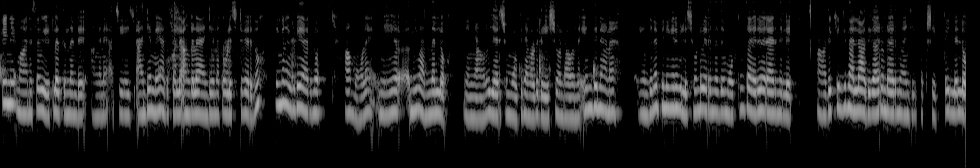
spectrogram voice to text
പിന്നെ മാനസ വീട്ടിലെത്തുന്നുണ്ട്. അങ്ങനെ ചേച്ചി ആന്റി അമ്മയെ അതുപോലെ അങ്കിളെ ആന്റി എന്നൊക്കെ വിളിച്ചിട്ട് വരുന്നു. നിങ്ങൾ എവിടെയായിരുന്നു? ആ മോളെ നീ നീ വന്നല്ലോ. ഞങ്ങൾ വിചാരിച്ചു മോൾക്ക് ഞങ്ങളുടെ ദേഷ്യം ഉണ്ടാവുമെന്ന്. എന്തിനാണ്? എന്തിനാ പിന്നെ ഇങ്ങനെ വിളിച്ചുകൊണ്ട് വരുന്നത്? മോൾക്കും കയറി വരായിരുന്നില്ലേ? ആദ്യമൊക്കെ എനിക്ക് നല്ല അധികാരം ഉണ്ടായിരുന്നു ആന്റി. പക്ഷേ ഇപ്പം ഇല്ലല്ലോ.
